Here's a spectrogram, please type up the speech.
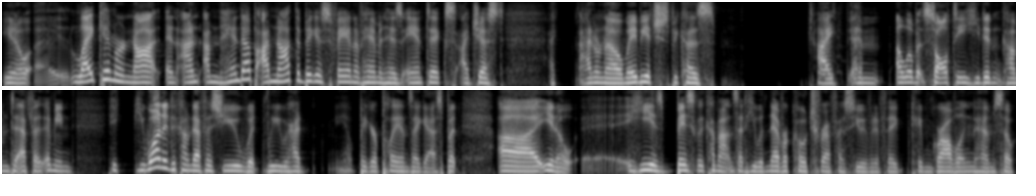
you know, uh, like him or not, and I'm, I'm hand up, I'm not the biggest fan of him and his antics. I just, I, I don't know. Maybe it's just because I am a little bit salty. He didn't come to FS. I mean, he, he wanted to come to FSU, but we had you know bigger plans, I guess. But uh, you know, he has basically come out and said he would never coach for FSU, even if they came groveling to him. So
